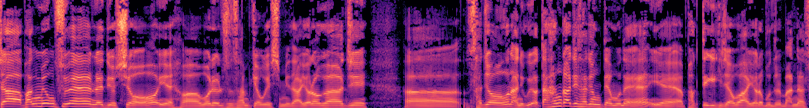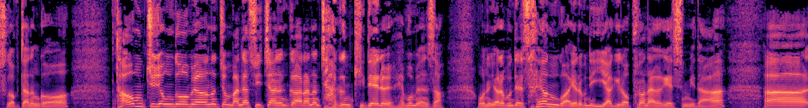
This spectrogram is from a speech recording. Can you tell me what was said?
자, 박명수의 라디오 쇼 예, 아, 월요일 순서 함께하고 계십니다. 여러 가지 아, 사정은 아니고요. 딱 한 가지 사정 때문에 예, 박대기 기자와 여러분들 만날 수가 없다는 거. 다음 주 정도면은 좀 만날 수 있지 않을까라는 작은 기대를 해보면서 오늘 여러분들의 사연과 여러분들의 이야기로 풀어나가겠습니다. 아,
